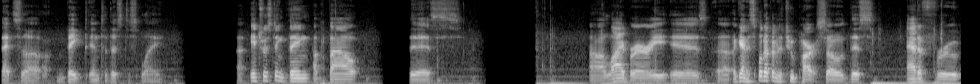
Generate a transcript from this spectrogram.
That's uh, baked into this display. Uh, interesting thing about this uh, library is, uh, again, it's split up into two parts. So this Adafruit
